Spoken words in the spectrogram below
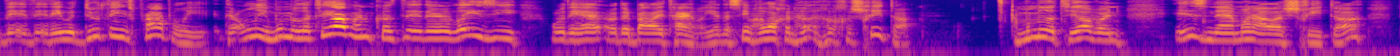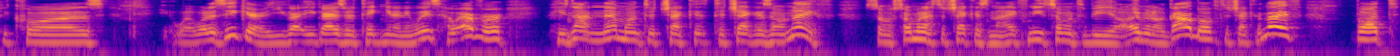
they, they, would do things properly. They're only mumel because they, they're lazy or they have or they're balai You have the same halach in Chashchita is Neman ala Shchita because what does he care? You got you guys are taking it anyways. However, he's not Neman to check to check his own knife. So someone has to check his knife. Needs someone to be uh, Ayman al Gabov to check the knife. But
